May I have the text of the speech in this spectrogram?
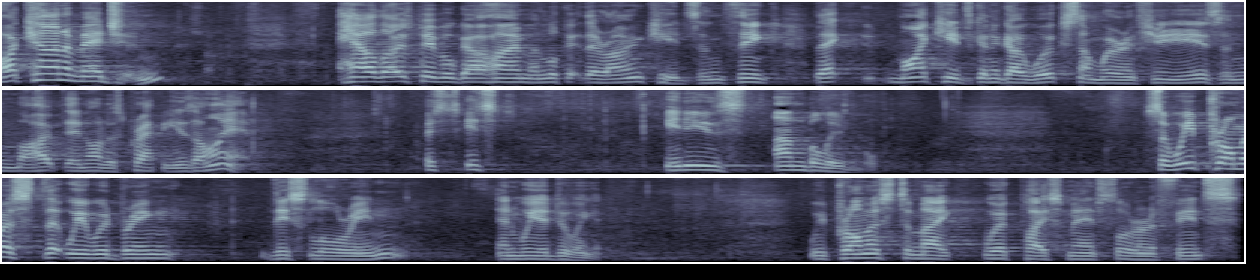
I can't imagine how those people go home and look at their own kids and think that my kid's going to go work somewhere in a few years and I hope they're not as crappy as I am. It's, it's, it is unbelievable. So we promised that we would bring this law in and we are doing it. We promised to make workplace manslaughter an offence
